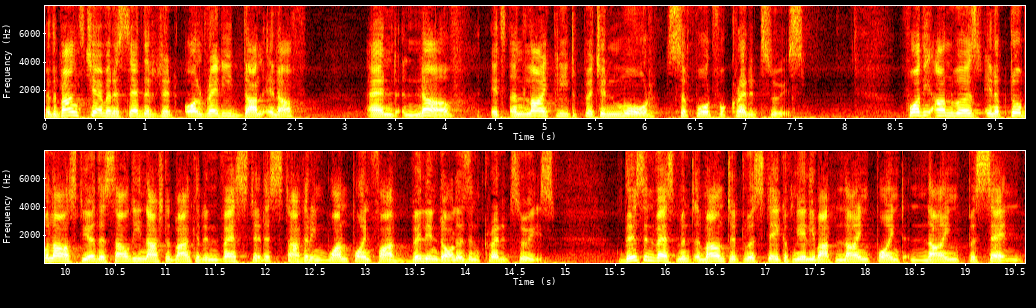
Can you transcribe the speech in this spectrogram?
Now, the bank's chairman has said that it had already done enough, and now it's unlikely to pitch in more support for Credit Suisse. For the unversed, in October last year, the Saudi National Bank had invested a staggering $1.5 billion in Credit Suisse. This investment amounted to a stake of nearly about 9.9%.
